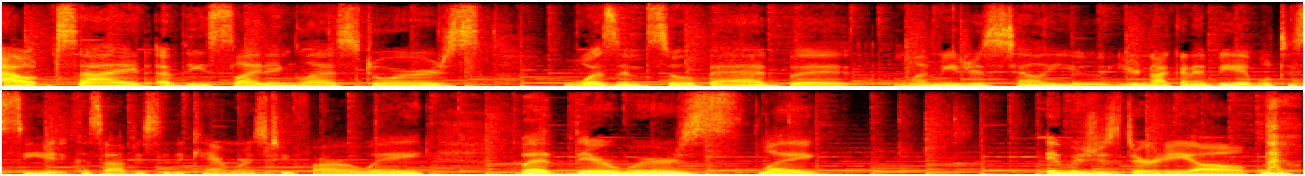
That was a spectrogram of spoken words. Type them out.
outside of these sliding glass doors wasn't so bad, but let me just tell you, you're not going to be able to see it because obviously the camera is too far away. But there was like, it was just dirty, y'all.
